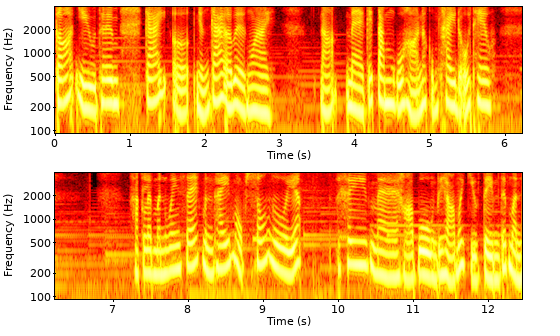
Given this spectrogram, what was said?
có nhiều thêm cái ở, những cái ở bề ngoài. Đó, mà cái tâm của họ nó cũng thay đổi theo. Hoặc là mình quan sát, mình thấy một số người á, khi mà họ buồn thì họ mới chịu tìm tới mình.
